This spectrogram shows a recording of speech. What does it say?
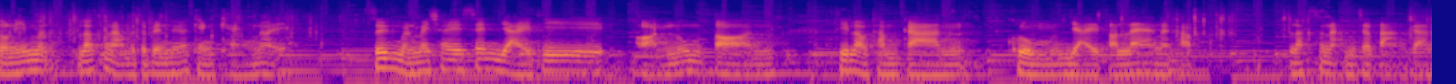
ตรงนี้มันลักษณะมันจะเป็นเนื้อแข็งๆหน่อย ซึ่งมันไม่ใช่เส้นใยที่อ่อนนุ่มตอนที่เราทำการคลุมใยตอนแรกนะครับ ลักษณะมันจะต่างกัน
